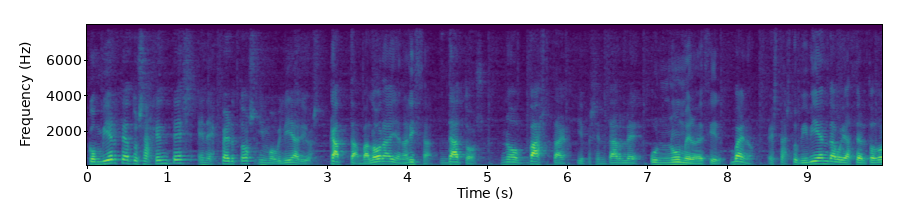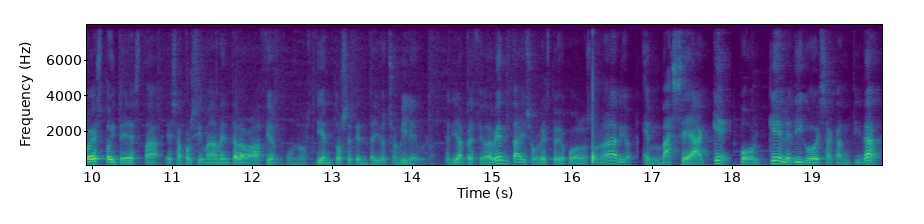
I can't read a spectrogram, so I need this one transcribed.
Convierte a tus agentes en expertos inmobiliarios. Capta, valora y analiza datos, no basta y presentarle un número, decir, bueno, esta es tu vivienda, voy a hacer todo esto y te está es aproximadamente la evaluación, unos 178.000 euros. Sería el precio de venta y sobre esto yo cobro los honorarios. ¿En base a qué? ¿Por qué le digo esa cantidad?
